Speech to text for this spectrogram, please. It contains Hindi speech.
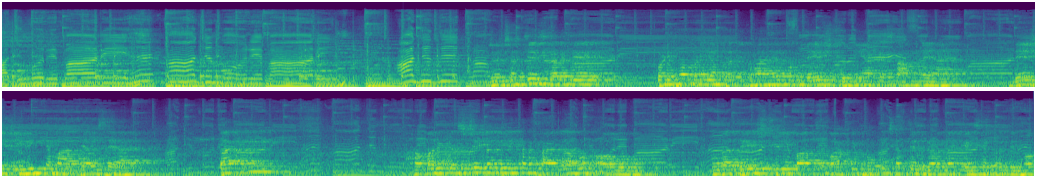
आज मोरे बारी है, आज मोरे बारी। आज देखा जो छत्तीसगढ़ के बढ़िया बढ़िया प्रतिभा है, वो देश, दुनिया के सामने आए, देश टीवी के माध्यम से आए, ताकि हमारी इंडस्ट्री का भी एक फ़ायदा हो और पूरा देश भी ये बात से वाकिफ हो कि छत्तीसगढ़ में कैसे प्रतिभा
